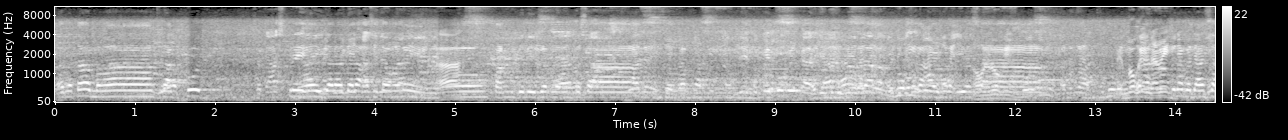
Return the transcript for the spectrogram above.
ano to, mga grab food. Sa taas pre. Ay, dala-dala kasi itong ano eh. Ah. Yung pang-deliver na nito sa ano eh. Sa. Hindi, pag may booking ka, deliver na. May booking ka. nila iyon Oh, sa... Ano na. May booking kami. pinabadaan sa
